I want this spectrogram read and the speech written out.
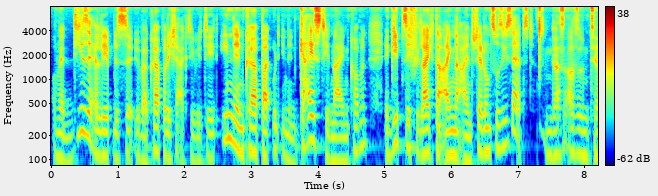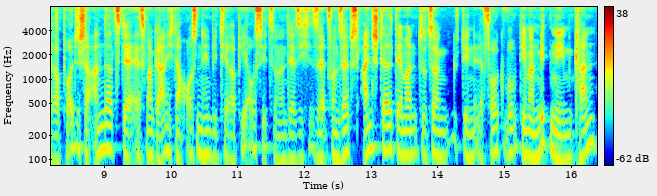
Und wenn diese Erlebnisse über körperliche Aktivität in den Körper und in den Geist hineinkommen, ergibt sich vielleicht eine eigene Einstellung zu sich selbst. Das ist also ein therapeutischer Ansatz, der erstmal gar nicht nach außen hin wie Therapie aussieht, sondern der sich von selbst einstellt, der man sozusagen den Erfolg, den man mitnehmen kann,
